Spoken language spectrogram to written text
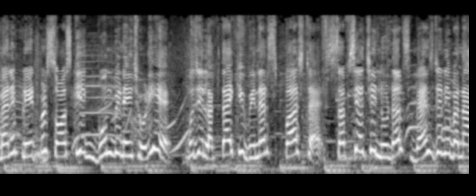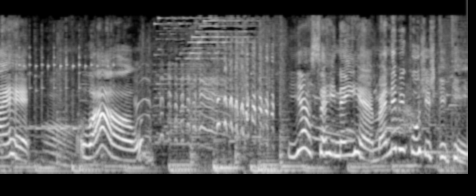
मैंने प्लेट पर सॉस की एक बूंद भी नहीं छोड़ी है। मुझे लगता है कि विनर स्पष्ट है। सबसे अच्छे नूडल्स वेंस वेंसडे ने बनाए हैं। वाह यह सही नहीं है, मैंने भी कोशिश की थी।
